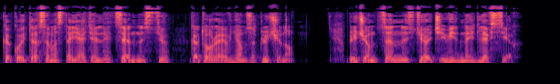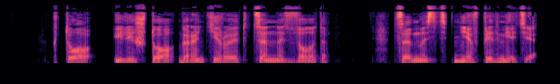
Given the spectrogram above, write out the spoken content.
какой-то самостоятельной ценностью, которая в нем заключено. Причем ценностью очевидной для всех. Кто или что гарантирует ценность золота? Ценность не в предмете,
